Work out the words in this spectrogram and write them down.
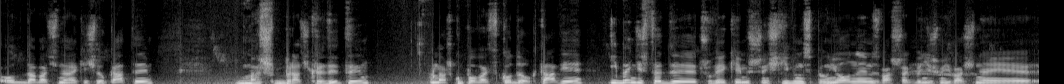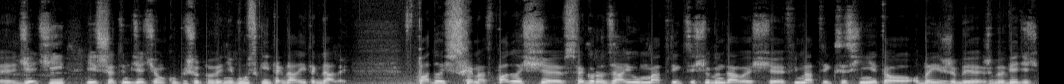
oddawać na jakieś lokaty, masz brać kredyty, masz kupować Skodę Oktawie i będziesz wtedy człowiekiem szczęśliwym, spełnionym, zwłaszcza jak będziesz mieć właśnie e, dzieci, jeszcze tym dzieciom kupisz odpowiednie wózki i tak dalej, i tak dalej. Wpadłeś w schemat, wpadłeś e, w swego rodzaju Matrix, jeśli oglądałeś e, film Matrix, jeśli nie, to obejrzyj, żeby, żeby wiedzieć,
